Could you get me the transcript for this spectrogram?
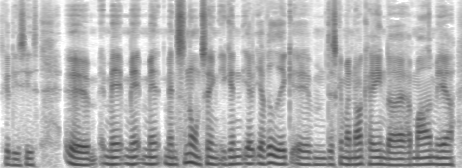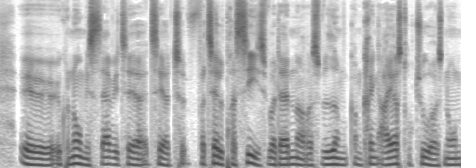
skal lige siges. Øh, men, men, men, men sådan nogle ting, igen, jeg, jeg ved ikke, øh, det skal man nok have en, der er meget mere øh, økonomisk savvy til at, til at fortælle præcis, hvordan og så videre om, omkring ejerstruktur og sådan nogle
